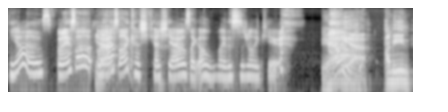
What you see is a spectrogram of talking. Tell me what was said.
Yes. When I saw when Yeah? I saw Keshi Keshi, I was like, oh boy, this is really cute. Yeah. Hell yeah! I mean,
